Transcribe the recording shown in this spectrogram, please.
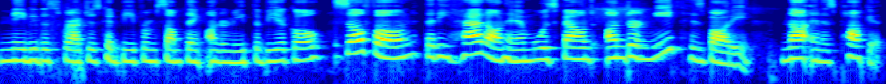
maybe the scratches could be from something underneath the vehicle. The cell phone that he had on him was found underneath his body, not in his pocket.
